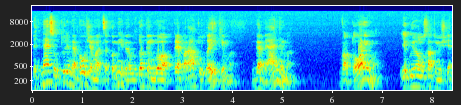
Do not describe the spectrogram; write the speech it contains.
Bet mes jau turime baudžiamą atsakomybę už dopingo preparatų laikymą, gabenimą, vartojimą jeigu yra nustatomi šitie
